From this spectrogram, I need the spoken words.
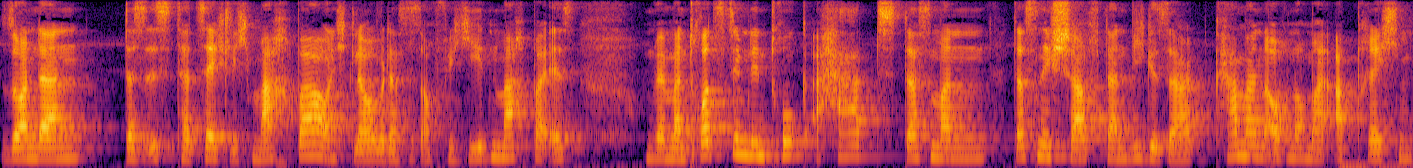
sondern das ist tatsächlich machbar und ich glaube, dass es auch für jeden machbar ist. Und wenn man trotzdem den Druck hat, dass man das nicht schafft, dann wie gesagt, kann man auch nochmal abbrechen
